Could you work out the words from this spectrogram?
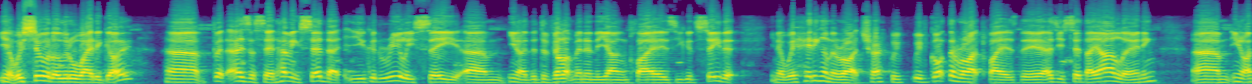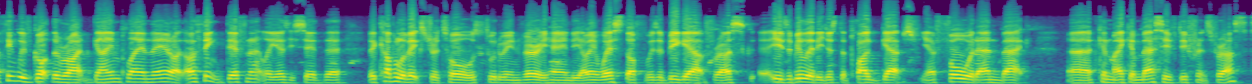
yeah, we've still got a little way to go. Uh, but as I said, having said that, you could really see, um, you know, the development in the young players. You could see that, you know, we're heading on the right track. We've, we've got the right players there. As you said, they are learning. Um, you know, I think we've got the right game plan there. I, I, think definitely, as you said, the, the couple of extra tools would have been very handy. I mean, Westhoff was a big out for us. His ability just to plug gaps, you know, forward and back, uh, can make a massive difference for us.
